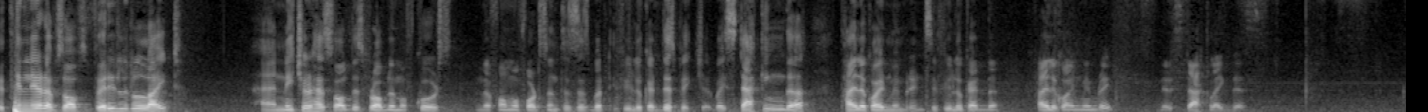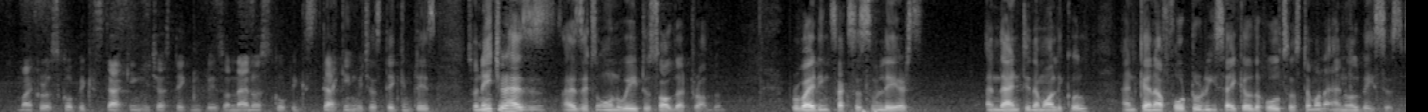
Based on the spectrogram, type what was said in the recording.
A thin layer absorbs very little light and nature has solved this problem of course, in the form of photosynthesis, but if you look at this picture by stacking the thylakoid membranes. If you look at the thylakoid membrane, they are stacked like this microscopic stacking which has taken place or nanoscopic stacking which has taken place. So, nature has, has its own way to solve that problem, providing successive layers and the antenna molecule and can afford to recycle the whole system on an annual basis.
